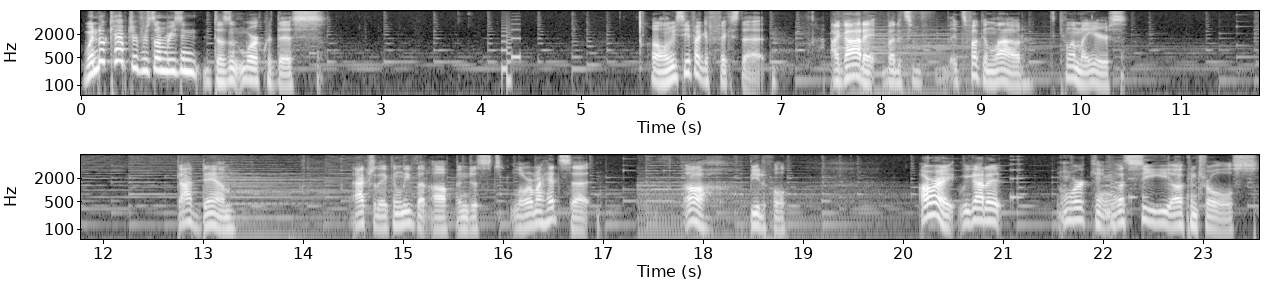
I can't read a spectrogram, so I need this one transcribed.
Window capture for some reason doesn't work with this. Oh let me see if i can fix that. I got it but it's it's fucking loud. It's killing my ears. God damn. Actually i can leave that up and just lower my headset Oh, beautiful. Alright, we got it working. Let's see uh, controls.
